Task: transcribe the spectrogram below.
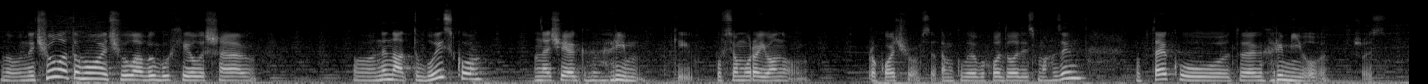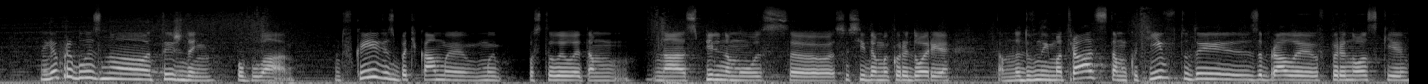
ну, не чула того, чула вибухи лише е, не надто близько, наче як грім такий по всьому району прокочувався. Там, коли я виходила десь в магазин, в аптеку, то як гриміло щось. Ну, я приблизно тиждень побула от в Києві з батьками. Ми постелили там на спільному з е, сусідами коридорі там надувний матрац, там котів туди забрали в переноски.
